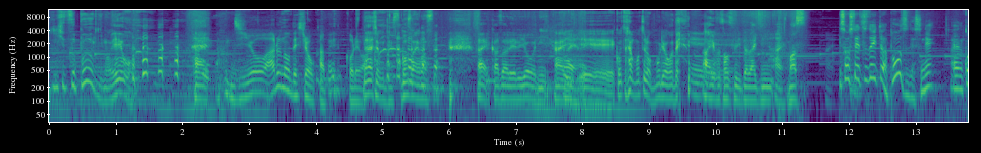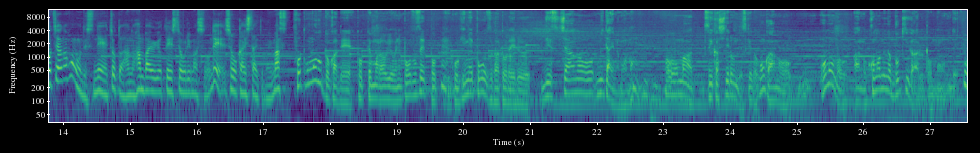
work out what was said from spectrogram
直筆プーギの絵を。はい。需要あるのでしょうか？これは。大丈夫です。ございます。はい飾れるように、はいはいはい。えーこちらもちろん無料でえー。配布させていただきます、そして続いてはポーズですね。こちらの方もですね、ちょっとあの販売を予定しておりますので紹介したいと思います。フォトモードとかで撮ってもらうようにポーズセットっていうこう決めポーズが撮れるジェスチャーのみたいなものをまあ追加してるんですけど今回あの各々あの好みの武器があると思うんでま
